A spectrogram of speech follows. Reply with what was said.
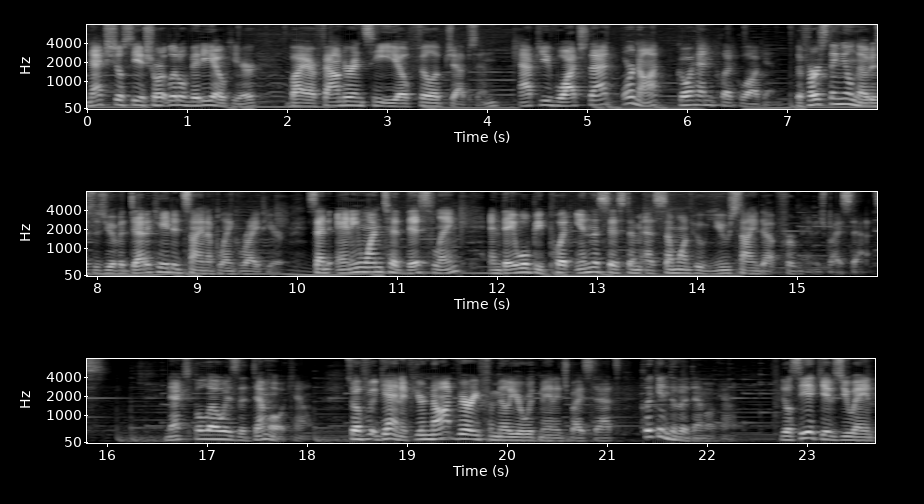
Next, you'll see a short little video here by our founder and CEO, Philip Jepson. After you've watched that, or not, go ahead and click login. The first thing you'll notice is you have a dedicated sign up link right here. Send anyone to this link and they will be put in the system as someone who you signed up for Managed by Stats. Next below is the demo account. So if, again, if you're not very familiar with Managed by Stats, click into the demo account. You'll see it gives you an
